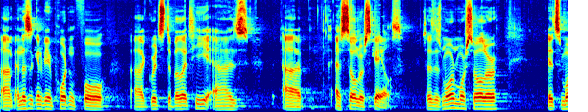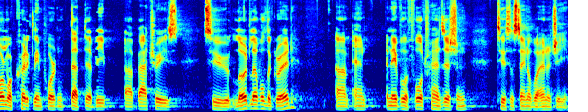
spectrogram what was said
Um, and this is going to be important for uh, grid stability as, uh, as solar scales. So as there's more and more solar, it's more and more critically important that there be uh, batteries to load level the grid um, and enable a full transition to sustainable energy.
